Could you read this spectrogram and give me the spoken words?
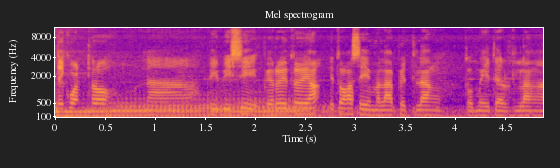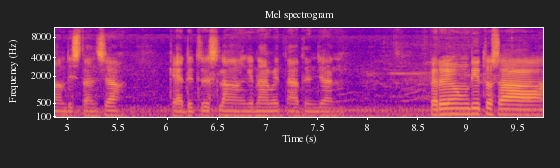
D4 na PVC pero ito ito kasi malapit lang 2 meter lang ang distansya. Kaya detress lang ang ginamit natin dyan. Pero yung dito sa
